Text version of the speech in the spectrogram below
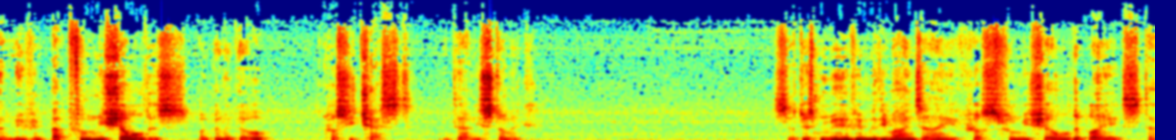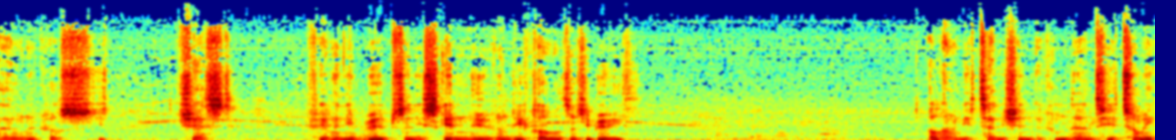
Then moving back from your shoulders, we're going to go across your chest and down your stomach. So just moving with your mind's eye across from your shoulder blades down across your chest, feeling your ribs and your skin move under your clothes as you breathe. Allowing your tension to come down to your tummy.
